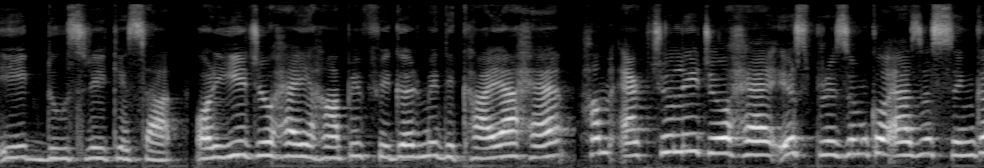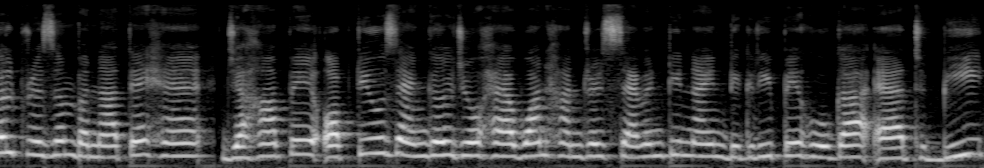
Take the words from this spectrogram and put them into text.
एक दूसरे के साथ। और ये जो है यहाँ पे फिगर में दिखाया है। हम एक्चुअली जो है इस प्रिज्म को एज अ सिंगल प्रिज्म बनाते हैं, जहाँ पे ऑप्टिव एंगल जो है 179 डिग्री पे होगा एट बी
